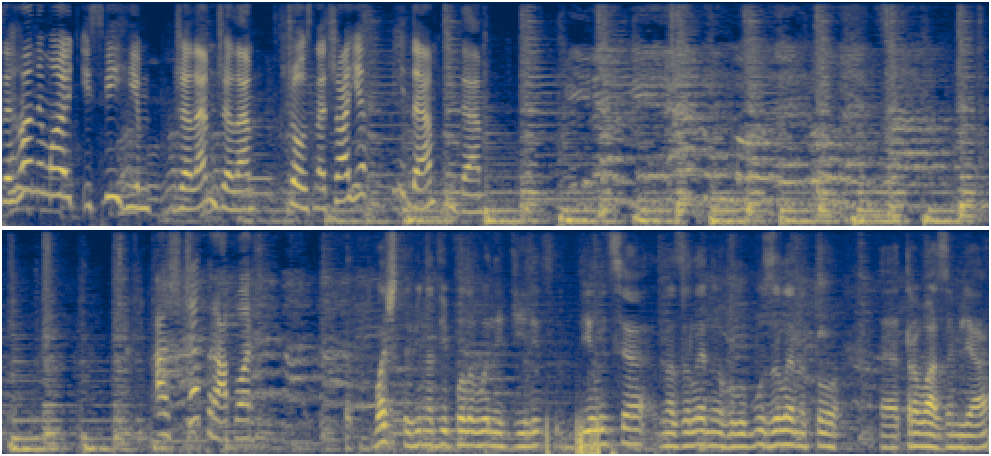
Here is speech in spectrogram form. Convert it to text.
Цигани мають і свій гімн джелем джелем, що означає йдем, ідем. А ще прапор. Бачите, він на дві половини ділиться, на зелену і голубу. Зелене то е, трава, земля,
